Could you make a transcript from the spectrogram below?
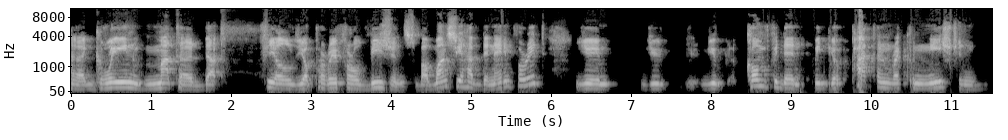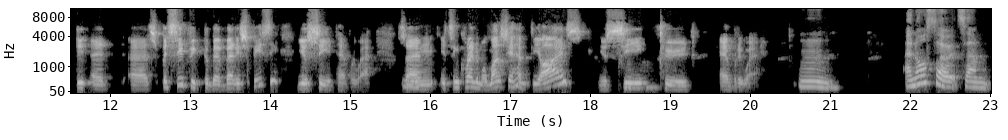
uh, green matter that fill your peripheral visions. But once you have the name for it, you you you confident with your pattern recognition uh, uh, specific to the very species, you see it everywhere. So Mm. um, it's incredible. Once you have the eyes, you see food everywhere. mm. And also, it's um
